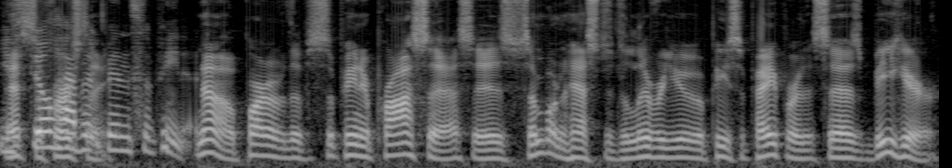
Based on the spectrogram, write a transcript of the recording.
You That's still haven't thing. been subpoenaed? No. Part of the subpoena process is someone has to deliver you a piece of paper that says, be here.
